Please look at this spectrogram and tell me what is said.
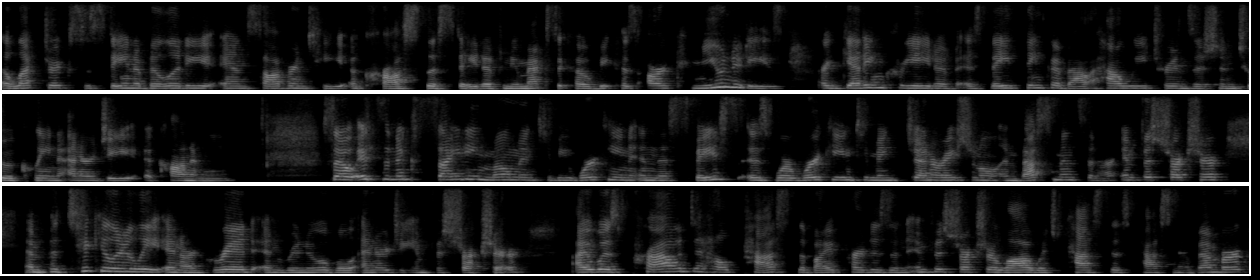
electric sustainability and sovereignty across the state of New Mexico because our communities are getting creative as they think about how we transition to a clean energy economy. So it's an exciting moment to be working in this space as we're working to make generational investments in our infrastructure and particularly in our grid and renewable energy infrastructure. I was proud to help pass the bipartisan infrastructure law, which passed this past November,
